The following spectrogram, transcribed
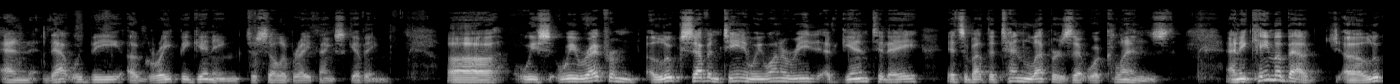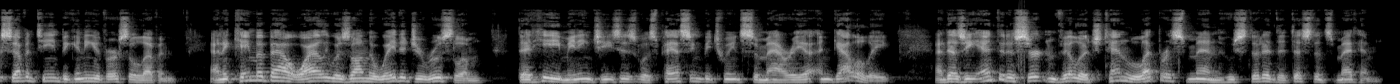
and that would be a great beginning to celebrate Thanksgiving. Uh, we we read from Luke 17, and we want to read again today. It's about the ten lepers that were cleansed. And it came about, uh, Luke 17, beginning at verse 11. And it came about while he was on the way to Jerusalem that he, meaning Jesus, was passing between Samaria and Galilee. And as he entered a certain village, ten leprous men who stood at a distance met him.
